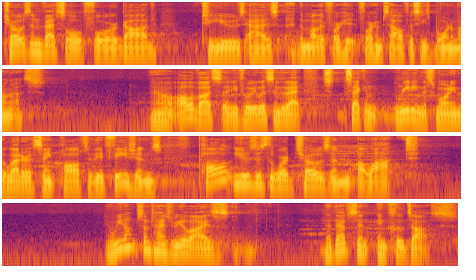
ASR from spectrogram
chosen vessel for God to use as the mother for, his, for himself as he's born among us. Now, all of us, if we listen to that second reading this morning, the letter of St. Paul to the Ephesians, Paul uses the word chosen a lot. And we don't sometimes realize that that includes us.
